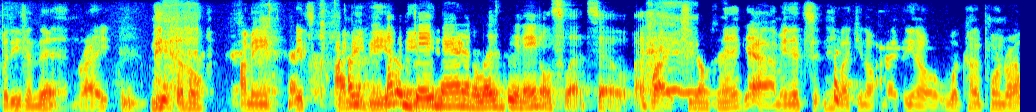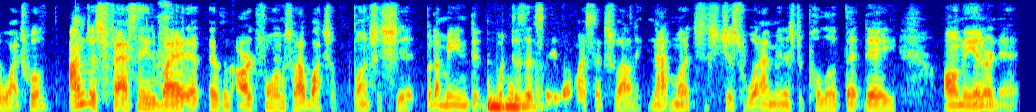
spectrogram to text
But even then, right? You know, I mean, it's I may I'm, be I'm a gay maybe man and a lesbian anal slut, so right. See what I'm saying? Yeah. I mean, it's sitting here like you know, I, you know, what kind of porn do I watch? Well, I'm just fascinated by it as, an art form, so I watch a bunch of shit. But I mean, th- what does that Mhm. say about my sexuality? Not much. It's just what I managed to pull up that day on the internet,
